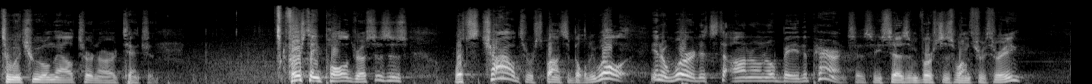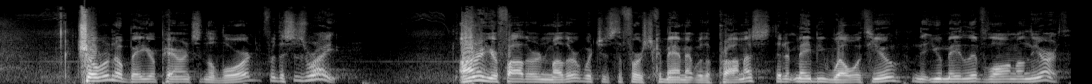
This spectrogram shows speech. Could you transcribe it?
to which we will now turn our attention. First thing Paul addresses is what's the child's responsibility? Well, in a word, it's to honor and obey the parents, as he says in verses 1 through 3. Children, obey your parents in the Lord, for this is right. Honor your father and mother, which is the first commandment with a promise, that it may be well with you, and that you may live long on the earth.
